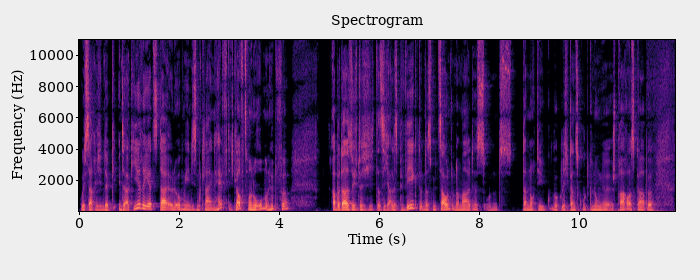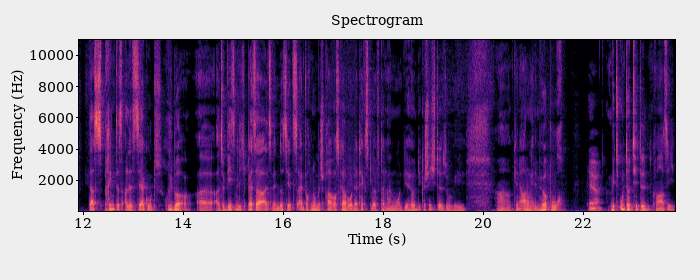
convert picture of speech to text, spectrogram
wo ich sage, ich interagiere jetzt da irgendwie in diesem kleinen Heft. Ich laufe zwar nur rum und hüpfe, aber dadurch, dass sich alles bewegt und das mit Sound untermalt ist und dann noch die wirklich ganz gut gelungene Sprachausgabe, das bringt das alles sehr gut rüber. Äh, also wesentlich besser, als wenn das jetzt einfach nur mit Sprachausgabe und der Text läuft da lang und wir hören die Geschichte, so wie, äh, keine Ahnung, in einem Hörbuch. Ja. Mit Untertiteln quasi.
